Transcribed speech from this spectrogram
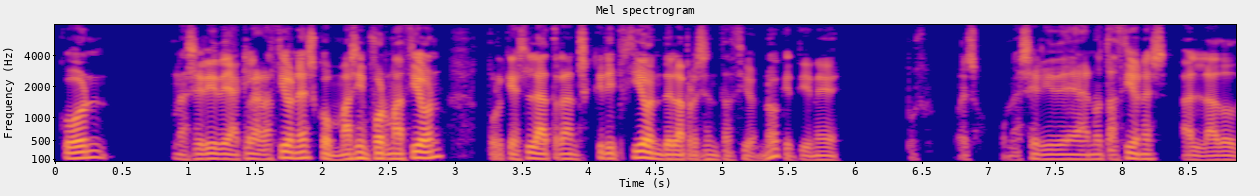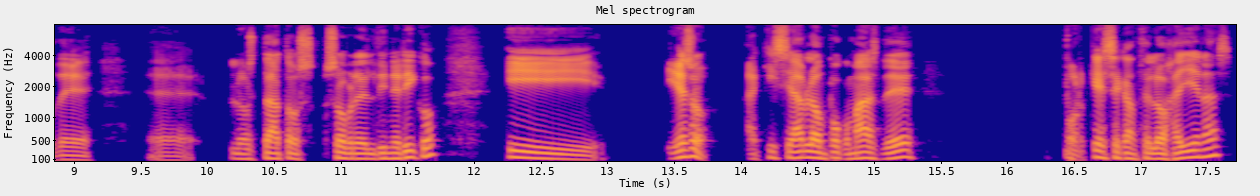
con una serie de aclaraciones, con más información, porque es la transcripción de la presentación, ¿no? Que tiene eso, una serie de anotaciones al lado de eh, los datos sobre el dinerico. Y, y, eso, aquí se habla un poco más de por qué se canceló Hyenas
